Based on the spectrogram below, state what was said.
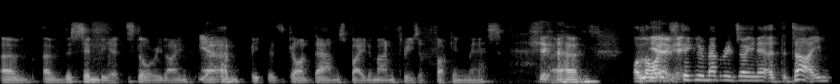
of of the symbiote storyline. Yeah. Um, because goddamn Spider-Man 3 is a fucking mess. Yeah. Um, although Yeah, I it- distinctly remember enjoying it at the time.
